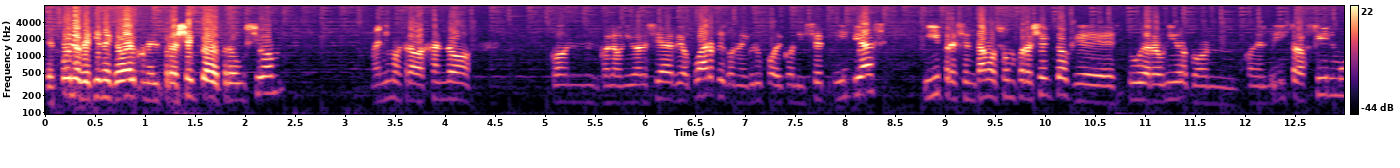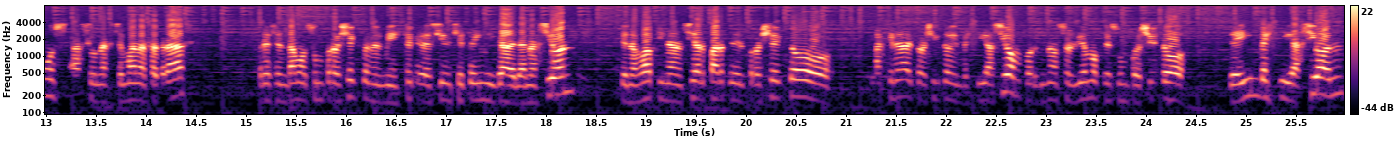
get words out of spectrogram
Después lo que tiene que ver con el proyecto de producción, venimos trabajando con, la Universidad de Río Cuarto y con el grupo de CONICET Limpias y presentamos un proyecto que estuve reunido con, con el ministro Filmus hace unas semanas atrás. Presentamos un proyecto en el Ministerio de Ciencia y Técnica de la Nación que nos va a financiar parte del proyecto, más que nada el proyecto de investigación, porque no nos olvidemos que es un proyecto de investigación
